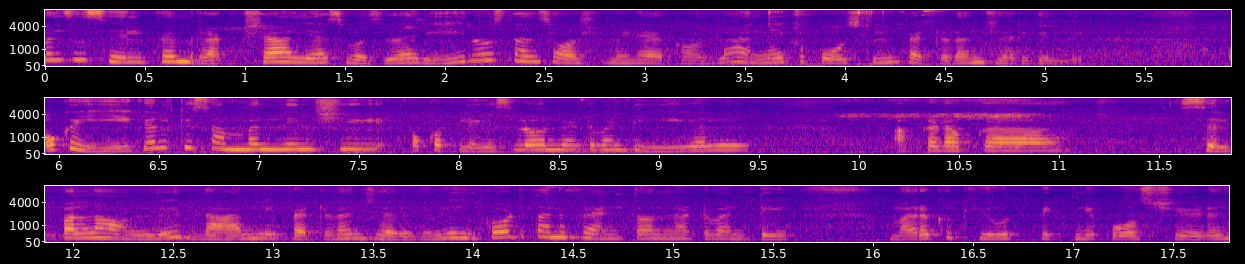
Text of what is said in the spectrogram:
మంచి శిల్పం రక్ష అలియాస్ వసుధర్ ఈరోజు తన సోషల్ మీడియా అకౌంట్లో అనేక పోస్టులను పెట్టడం జరిగింది. ఒక ఈగల్కి సంబంధించి ఒక ప్లేస్లో ఉన్నటువంటి ఈగల్ అక్కడ ఒక శిల్పంలా ఉంది దాన్ని పెట్టడం జరిగింది. ఇంకోటి తన ఫ్రెండ్తో ఉన్నటువంటి మరొక క్యూట్ పిక్ని పోస్ట్ చేయడం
